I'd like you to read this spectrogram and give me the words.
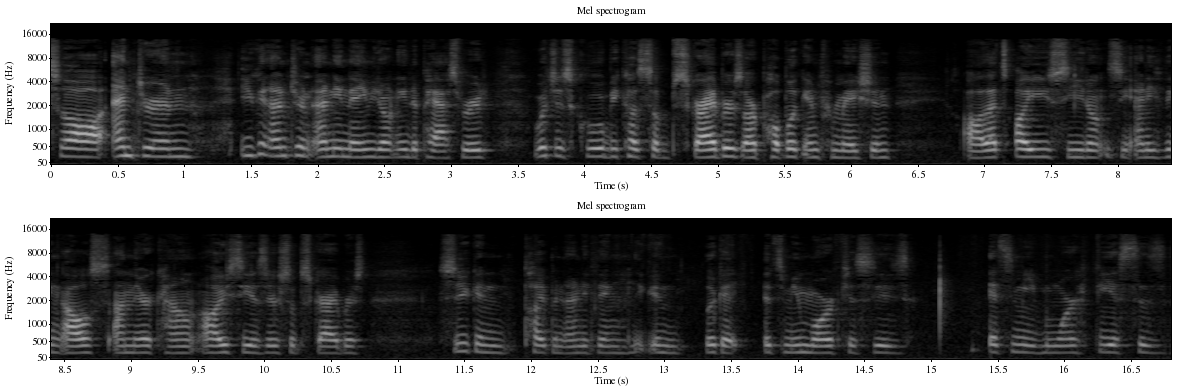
So enter in, you can enter in any name. You don't need a password, which is cool because subscribers are public information. Uh, that's all you see. You don't see anything else on their account. All you see is their subscribers. So you can type in anything. You can look at it's me Morpheus's, it's me Morpheus's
